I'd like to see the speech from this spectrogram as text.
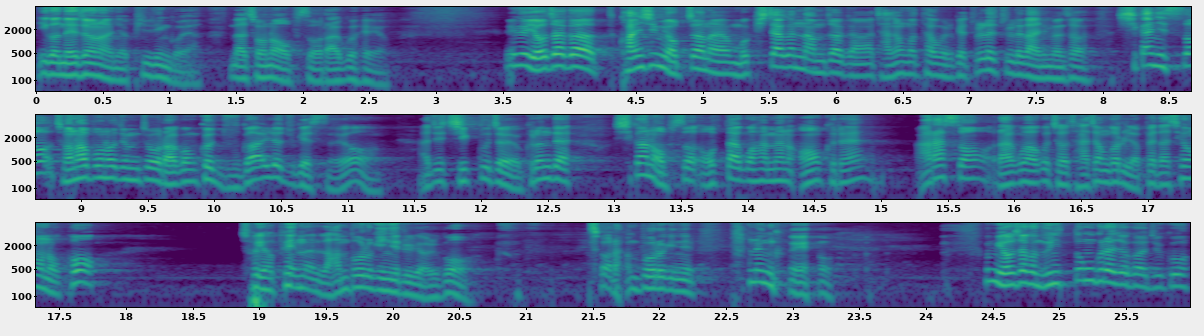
이거 내 전화 아니야 빌린 거야. 나 전화 없어라고 해요. 그러니까 여자가 관심이 없잖아요. 뭐 키 작은 남자가 자전거 타고 이렇게 쫄래쫄래 다니면서 시간 있어? 전화번호 좀 줘라고 하면 그걸 누가 알려주겠어요. 아주 짓궂어요. 그런데 시간 없어 없다고 하면 어 그래 알았어라고 하고 저 자전거를 옆에다 세워놓고 저 옆에 있는 람보르기니를 열고 저 람보르기니 타는 거예요. 그럼 여자가 눈이 동그래져 가지고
